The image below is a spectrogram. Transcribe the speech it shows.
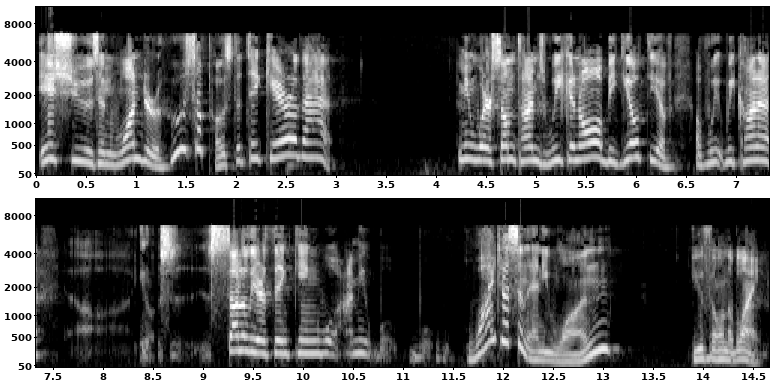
issues and wonder who's supposed to take care of that. I mean, where sometimes we can all be guilty of, of we, we kind of, uh, you know, s- subtly are thinking, well, I mean, why doesn't anyone, you fill in the blank,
